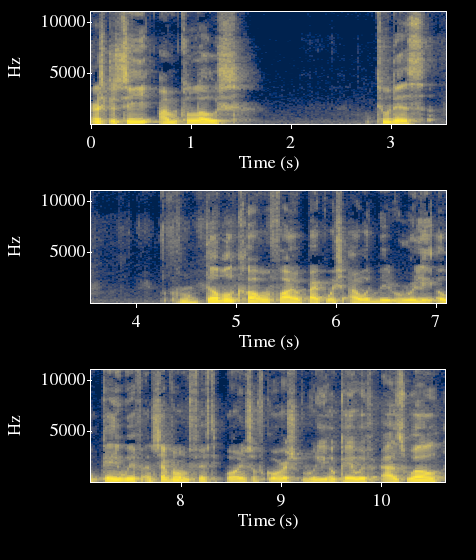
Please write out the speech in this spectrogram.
As you can see, I'm close to this double carbon fiber pack, which I would be really okay with. And 750 points, of course, really okay with as well.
